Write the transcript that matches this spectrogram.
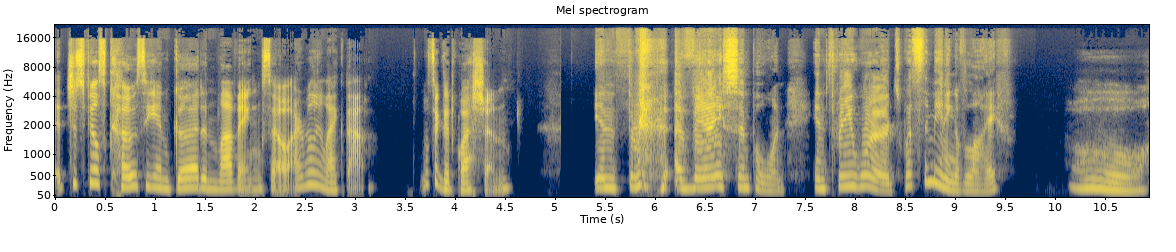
it just feels cozy and good and loving. So I really like that. That's a good question. In three, a very simple one. In three words, what's the meaning of life? Oh,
